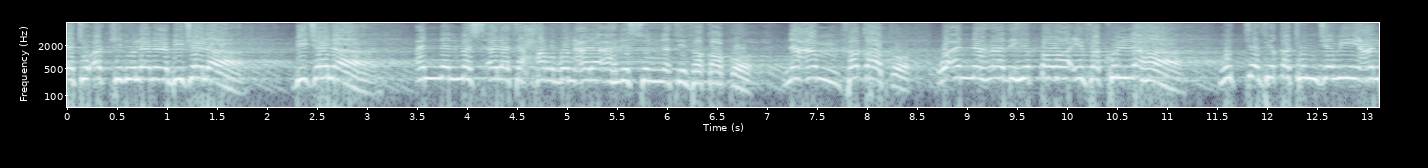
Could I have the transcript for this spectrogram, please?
لتؤكد لنا بجلا بجلا أن المسألة حرب على أهل السنة فقط. نعم فقط. وأن هذه الطوائف كلها متفقة جميعا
